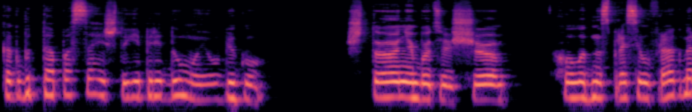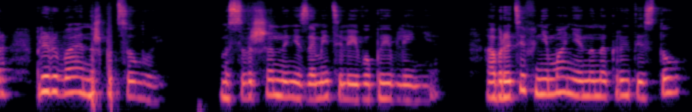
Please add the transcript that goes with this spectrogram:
как будто опасаясь, что я передумаю и убегу. «Что-нибудь еще?» — холодно спросил Фрагмер, прерывая наш поцелуй. Мы совершенно не заметили его появления. Обратив внимание на накрытый стол,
